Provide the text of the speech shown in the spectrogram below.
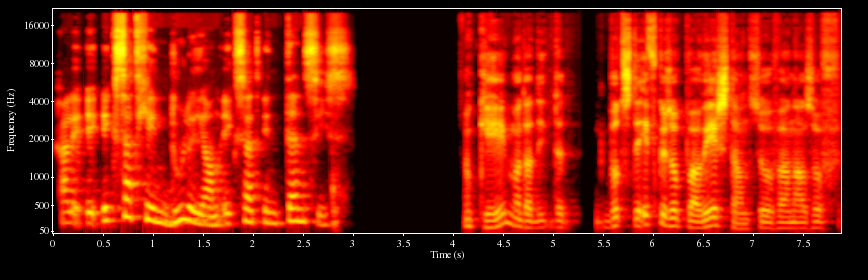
Allee, ik zet geen doelen, Jan. Ik zet intenties. Oké, okay, maar dat, dat ik botste even op wat weerstand. Zo van alsof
